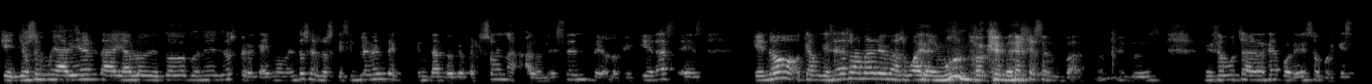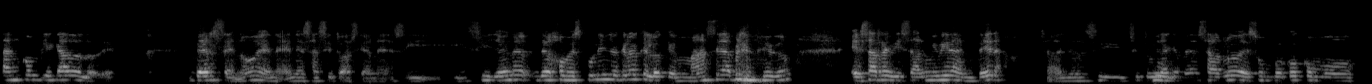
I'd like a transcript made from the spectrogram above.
que yo soy muy abierta y hablo de todo con ellos, pero que hay momentos en los que simplemente, en tanto que persona, adolescente o lo que quieras, es que no, que aunque seas la madre más guay del mundo, que me dejes en paz. ¿no? Entonces, me hizo mucha gracia por eso, porque es tan complicado lo de verse ¿no? en, en, esas situaciones. Y, y si yo en el, del homeschooling, yo creo que lo que más he aprendido es a revisar mi vida entera. O sea, yo si, si tuviera que pensarlo, es un poco como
